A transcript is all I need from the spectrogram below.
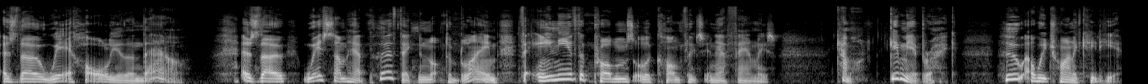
as though we're holier than thou, as though we're somehow perfect and not to blame for any of the problems or the conflicts in our families. Come on, give me a break. Who are we trying to kid here?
